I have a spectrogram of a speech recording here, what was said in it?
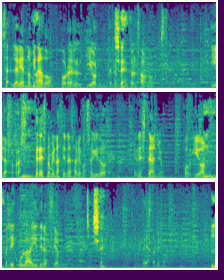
sea, le habían nominado por el guion del Sí. laberinto del fauno. Y las otras Mm. tres nominaciones había conseguido en este año. Por guion, Mm. película y dirección Sí. de esta misma. Mm.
